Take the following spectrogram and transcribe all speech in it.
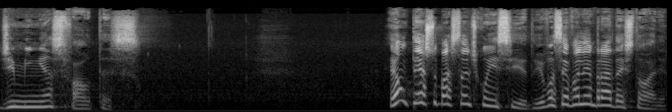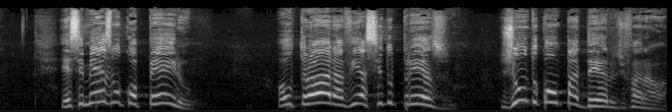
de minhas faltas. É um texto bastante conhecido e você vai lembrar da história. Esse mesmo copeiro, outrora havia sido preso, junto com o padeiro de Faraó.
